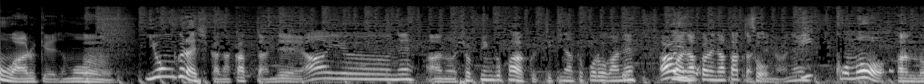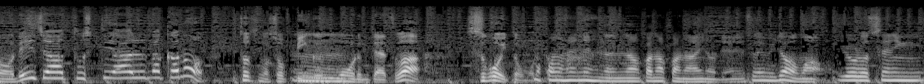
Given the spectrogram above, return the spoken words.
オンはあるけれども、うん。イオンぐらいしかなかったんで、ああいうね、あの、ショッピングパーク的なところがね、ああいうまあ、中になかったっていうのは。ね一。個の、あの、レジャーとしてある中の一つのショッピングモールみたいなやつは、すごいと思うまあ、。この辺ねな、なかなかないので、そういう意味では、まあ、いろいろ戦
